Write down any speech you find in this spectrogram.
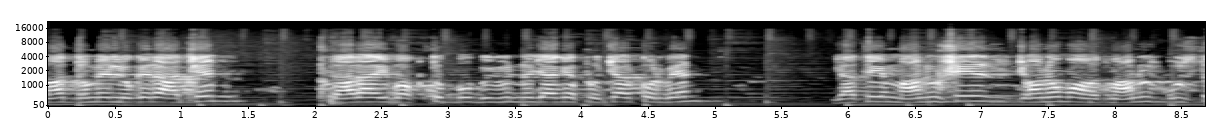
মাধ্যমের লোকেরা আছেন, তারা এই বক্তব্য বিভিন্ন জায়গায় প্রচার করবেন যাতে মানুষের জনমত, মানুষ বুঝতে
